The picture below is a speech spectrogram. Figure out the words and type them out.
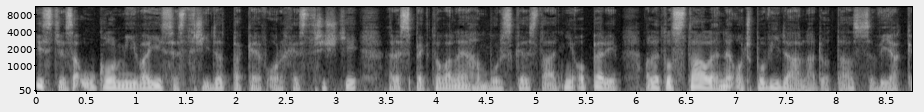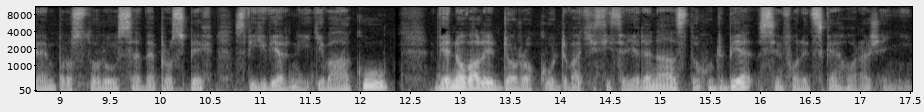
Jistě za úkol mývají se střídat také v orchestřišti respektované hamburské státní opery, ale to stále neodpovídá na dotaz, v jakém prostoru se ve prospěch svých věrných diváků věnovali do roku 2011 hudbě symfonického ražení.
